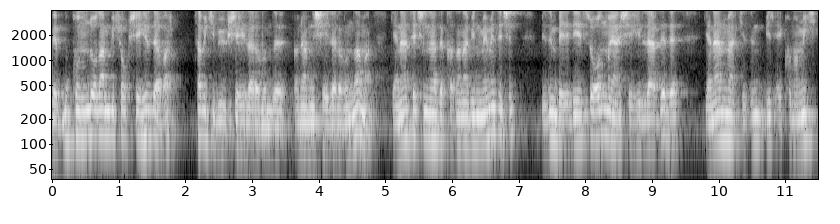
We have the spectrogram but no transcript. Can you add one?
Ve bu konuda olan birçok şehir de var. Tabii ki büyük şehirler alındı, önemli şehirler alındı ama genel seçimlerde kazanabilmemiz için bizim belediyesi olmayan şehirlerde de genel merkezin bir ekonomik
